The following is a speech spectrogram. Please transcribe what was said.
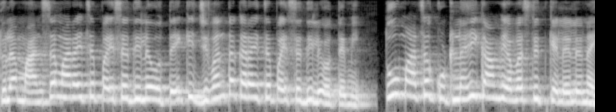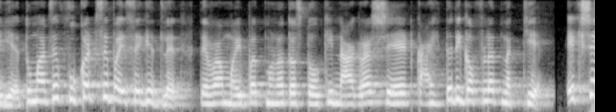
तुला माणसं मारायचे पैसे दिले होते की जिवंत करायचे पैसे दिले होते मी? तू माझं कुठलंही काम व्यवस्थित केलेलं नाहीये. तू माझे फुकटचे पैसे घेतलेत. तेव्हा मैपत म्हणत असतो की नागराज शेठ काहीतरी गफलत नक्की आहे. एकशे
